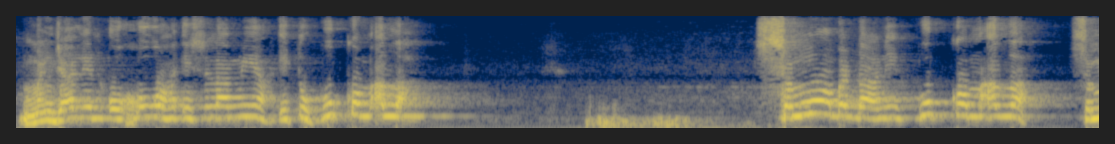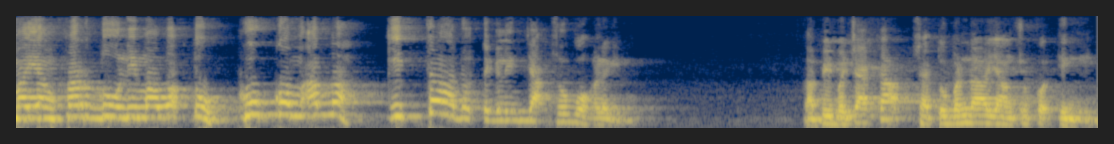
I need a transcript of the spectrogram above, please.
Menjalin ukhuwah Islamiah, itu hukum Allah. Semua benda ni hukum Allah. Semayang fardu lima waktu, hukum Allah. Kita duduk tergelincak subuh lagi. Tapi bercakap satu benda yang cukup tinggi.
